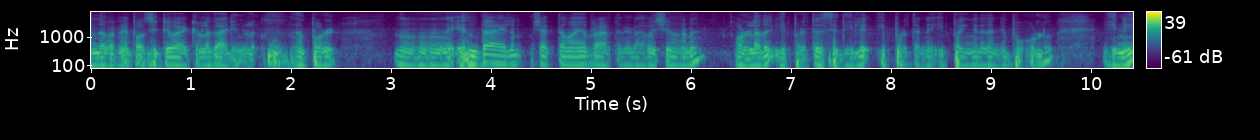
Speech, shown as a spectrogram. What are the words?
എന്താ പറയുക പോസിറ്റീവായിട്ടുള്ള കാര്യങ്ങൾ അപ്പോൾ എന്തായാലും ശക്തമായ പ്രാർത്ഥനയുടെ ആവശ്യമാണ് ഉള്ളത്. ഇപ്പോഴത്തെ സ്ഥിതിയിൽ ഇപ്പോൾ തന്നെ ഇപ്പം ഇങ്ങനെ തന്നെ പോകുള്ളൂ ഇനി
